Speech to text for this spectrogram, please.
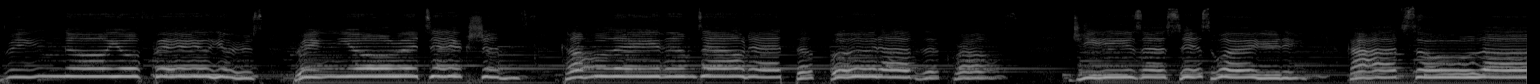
Bring all your failures, bring your addictions, come lay them down at the foot of the cross. Jesus is waiting, God so loved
